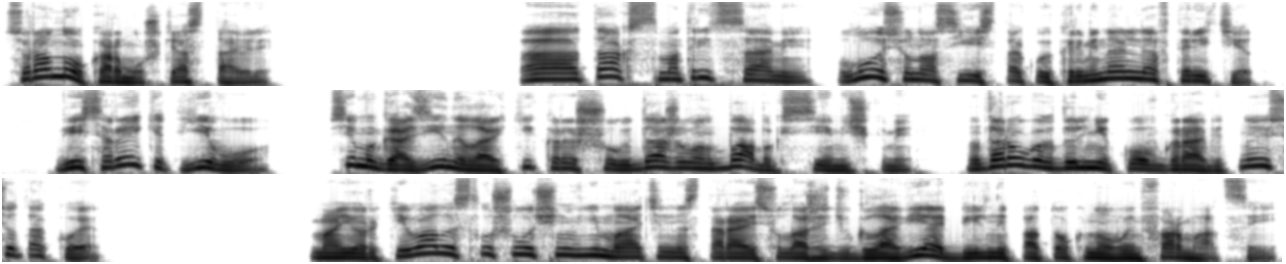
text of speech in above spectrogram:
Все равно кормушки оставили. А так, смотрите сами. Лось у нас есть такой криминальный авторитет. Весь рэкет его. Все магазины, ларьки крышуют, даже вон бабок с семечками. На дорогах дальников грабит, ну и все такое. Майор кивал и слушал очень внимательно, стараясь уложить в голове обильный поток новой информации.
